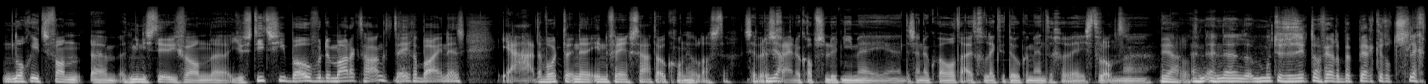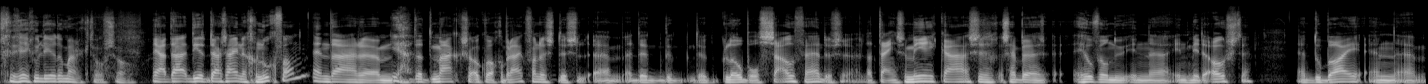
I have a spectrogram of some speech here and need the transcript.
nog iets van um, het ministerie van uh, Justitie boven de markt hangt tegen Binance. Ja, dan wordt in de, in de Verenigde Staten ook gewoon heel lastig. Ze hebben de schijn ja. ook absoluut niet mee. Uh, er zijn ook wel wat uitgelekte documenten geweest. Klopt. Van, uh, ja, klopt. en, en uh, moeten ze zich dan verder beperken tot slecht gereguleerde markten of zo? Ja, daar, die, daar zijn er genoeg van. En daar um, ja. dat maken ze ook wel gebruik van. Dus, dus um, de, de, de Global South, hè, dus Latijns-Amerika. Ze, ze hebben heel veel nu in, in het Midden-Oosten. Dubai en um,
